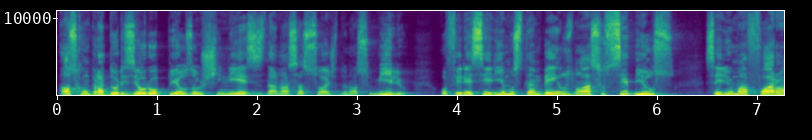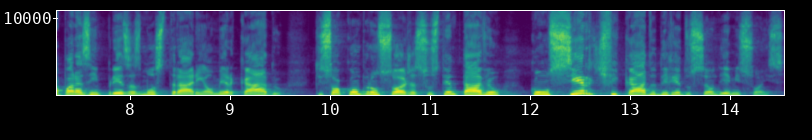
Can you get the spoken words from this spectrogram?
Aos compradores europeus ou chineses da nossa soja e do nosso milho, ofereceríamos também os nossos CBIOS. Seria uma forma para as empresas mostrarem ao mercado que só compram soja sustentável com certificado de redução de emissões.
